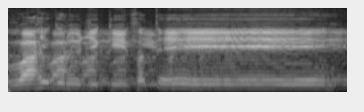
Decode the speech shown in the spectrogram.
ਵਾਹਿਗੁਰੂ ਜੀ ਕੀ ਫਤਿਹ।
